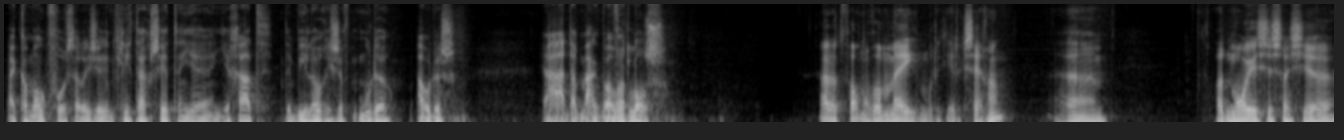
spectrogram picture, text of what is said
Maar ik kan me ook voorstellen als je in het vliegtuig zit en je, je gaat de biologische moeder, ouders, ja, dat maakt wel wat los. Nou, dat valt nog wel mee, moet ik eerlijk zeggen. Ehm, wat mooi is, is als je,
